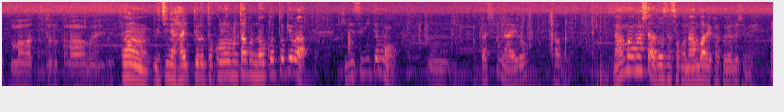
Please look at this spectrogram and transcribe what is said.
ょっと曲がっとるかなぐらいで。うんうちに入ってるところも多分残っとけば切りすぎても、うん、おかしくないろ。多分。ナンバーの下はどうせそこナンバーで隠れるしね。う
